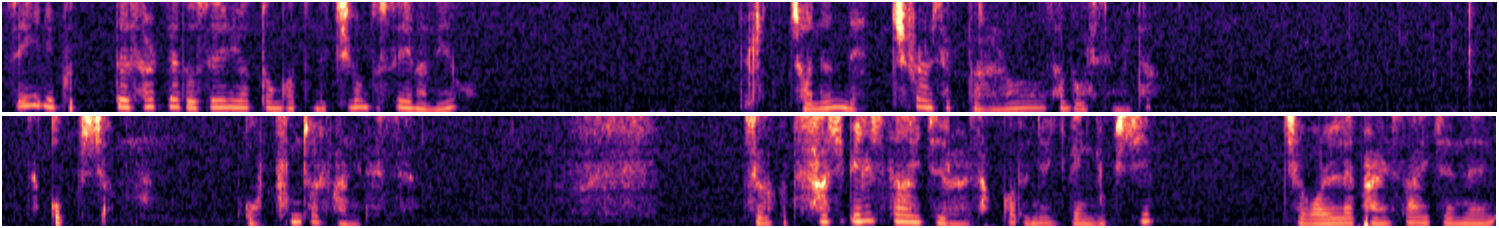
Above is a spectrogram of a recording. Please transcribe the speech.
세일이 그때 살 때도 세일이었던 것 같은데 지금도 세일하네요. 저는 내추럴 색깔로 사보겠습니다. 자, 옵션. 오, 품절이 많이 됐어요. 제가 그때 41 사이즈를 샀거든요. 260. 제 원래 발 사이즈는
